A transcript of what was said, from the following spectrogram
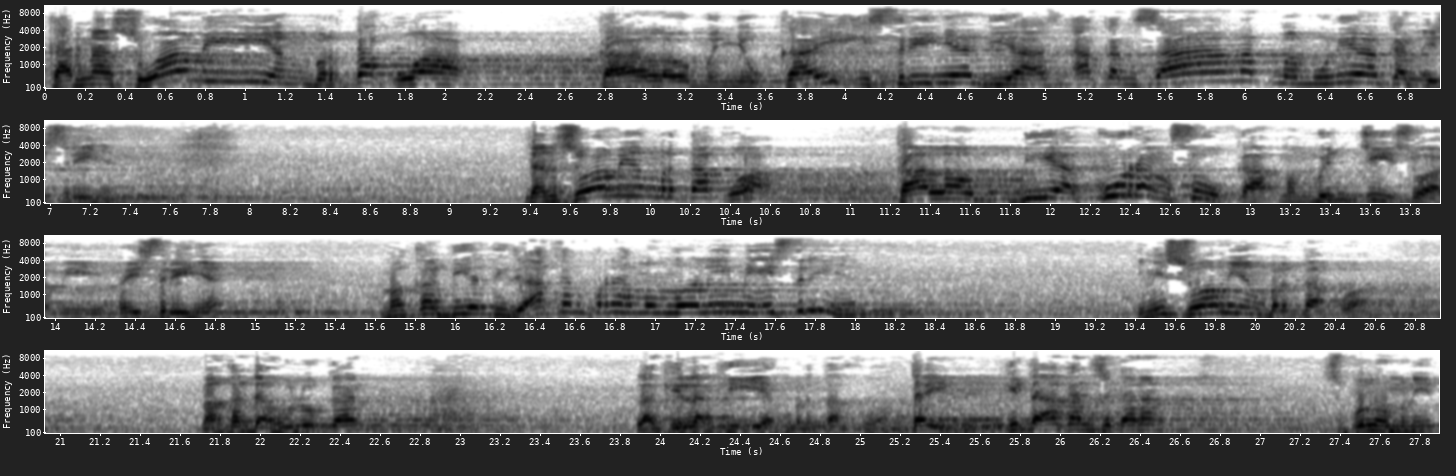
karena suami yang bertakwa kalau menyukai istrinya dia akan sangat memuliakan istrinya dan suami yang bertakwa kalau dia kurang suka membenci suami istrinya maka dia tidak akan pernah menzalimi istrinya. Ini suami yang bertakwa. Maka dahulukan laki-laki yang bertakwa. Baik, kita akan sekarang 10 menit.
